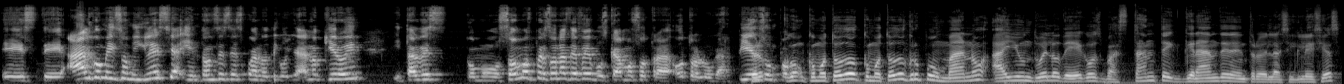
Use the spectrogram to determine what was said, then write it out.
este, algo me hizo mi iglesia y entonces es cuando digo, ya no quiero ir y tal vez como somos personas de fe buscamos otra, otro lugar. Pienso un poco. Como, todo, como todo grupo humano, hay un duelo de egos bastante grande dentro de las iglesias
